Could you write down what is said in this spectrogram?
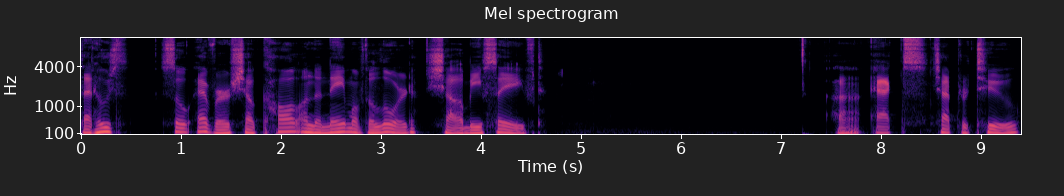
that whosoever shall call on the name of the Lord shall be saved. Uh, Acts chapter 2,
